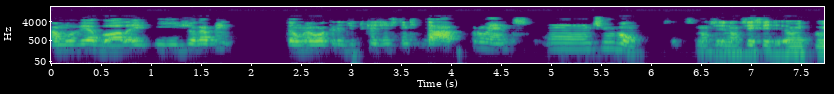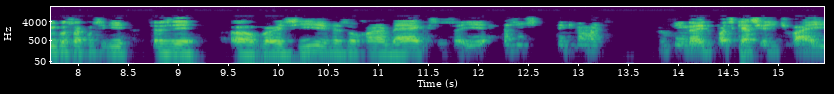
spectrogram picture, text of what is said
a mover a bola e, e jogar bem. Então eu acredito que a gente tem que dar pro Ents um time bom. Não sei, não sei se o Eagles vai conseguir trazer uh, receivers ou cornerbacks, isso aí a gente tem que ver mais no fim daí do podcast que a gente vai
